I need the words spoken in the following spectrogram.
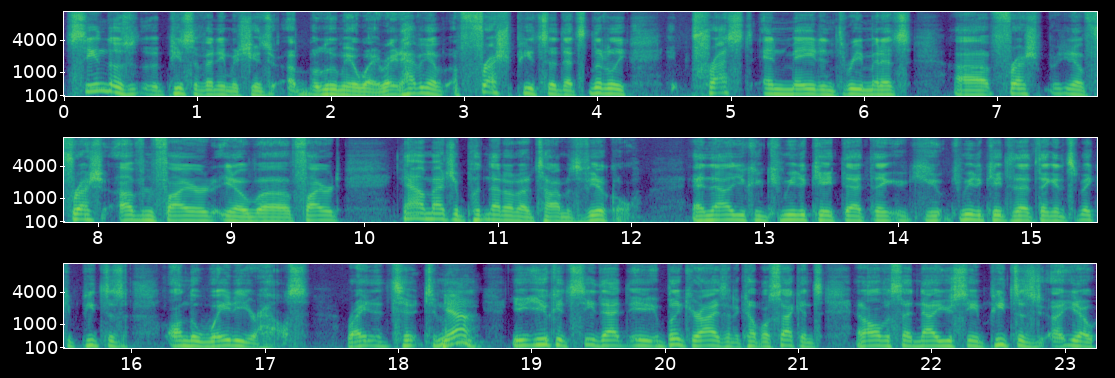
seeing those pizza vending machines uh, blew me away. Right, having a, a, fresh pizza that's literally pressed and made in three minutes, uh, fresh, you know, fresh oven fired, you know, uh, fired. Now imagine putting that on an autonomous vehicle and now you can communicate that thing, communicate to that thing, and it's making pizzas on the way to your house right? To, to me, yeah. you, you could see that. You blink your eyes in a couple of seconds, and all of a sudden now you're seeing pizzas, uh, you know,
